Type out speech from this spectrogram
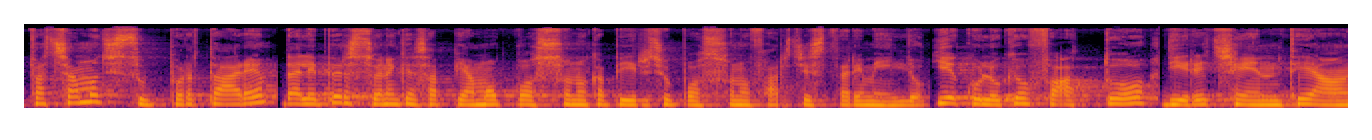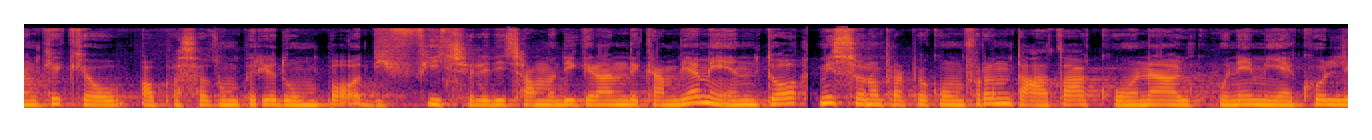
facciamoci supportare dalle persone che sappiamo possono capirci o possono farci stare meglio. Io quello che ho fatto di recente anche che ho, ho passato un periodo un po' difficile, diciamo di grande cambiamento, mi sono proprio confrontata con alcune mie colleghe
